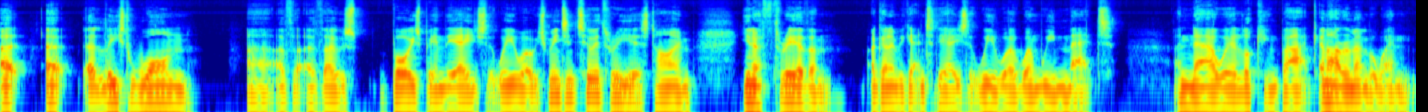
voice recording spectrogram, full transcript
at at, at least one uh, of of those boys being the age that we were, which means in two or three years' time, you know, three of them are going to be getting to the age that we were when we met. And now we're looking back, and I remember when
